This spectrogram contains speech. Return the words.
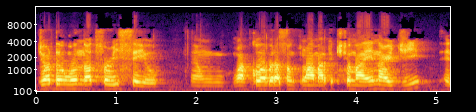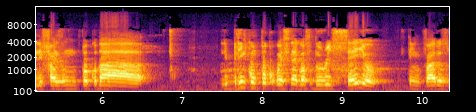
Jordan 1 Not For Resale. É um, uma colaboração com uma marca que chama NRG. Ele faz um pouco da... Ele brinca um pouco com esse negócio do resale. Tem vários,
